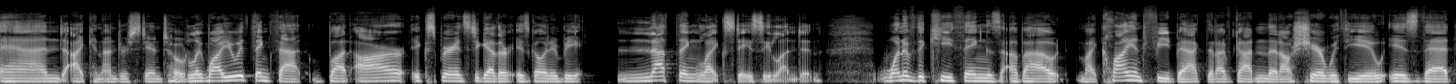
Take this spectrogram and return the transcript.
And I can understand totally why you would think that. But our experience together is going to be nothing like Stacy London. One of the key things about my client feedback that I've gotten that I'll share with you is that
